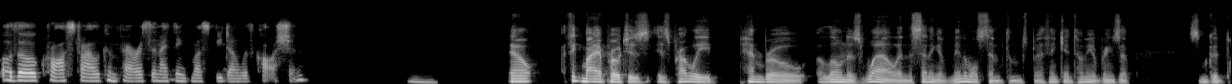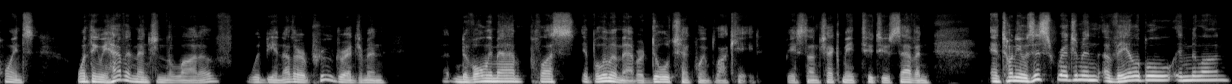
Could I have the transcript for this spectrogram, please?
although cross trial comparison I think must be done with caution. Hmm. Now, I think my approach is is probably Pembro alone as well in the setting of minimal symptoms, but I think Antonio brings up some good points. One thing we haven't mentioned a lot of would be another approved regimen, uh, nivolumab plus ipilimumab or dual checkpoint blockade based on Checkmate 227. Antonio, is this regimen available in Milan?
